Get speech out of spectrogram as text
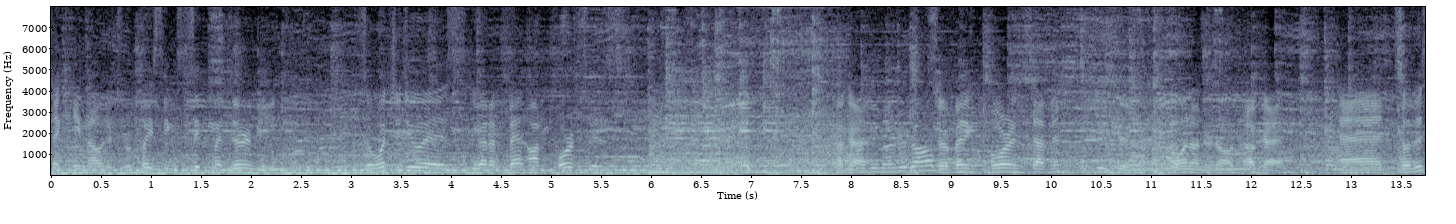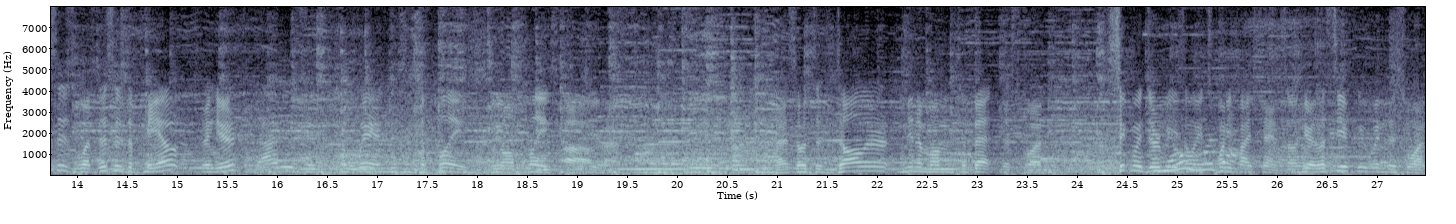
that came out. It's replacing Sigma Derby. So what you do is you gotta bet on horses. Okay. underdog? So we're betting four and seven. Let's do two. One underdog. Okay. And so this is what this is the payout right here. That is to win. This is the place. We all place. Oh, And so it's a dollar minimum to bet this one. Sigma Derby is only 25 cents. So here, let's see if we win this one.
